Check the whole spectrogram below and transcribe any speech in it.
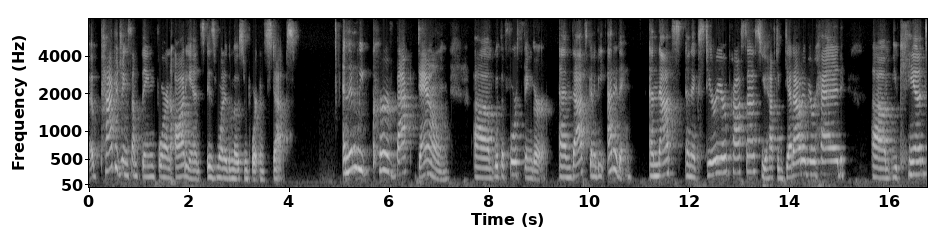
packaging something for an audience is one of the most important steps. And then we curve back down um, with the fourth finger, and that's going to be editing. And that's an exterior process. You have to get out of your head. Um, you can't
